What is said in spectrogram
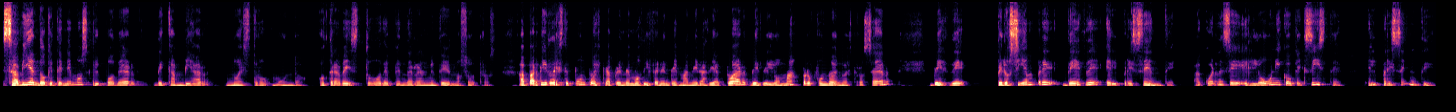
sabiendo que tenemos el poder de cambiar nuestro mundo. Otra vez, todo depende realmente de nosotros. A partir de este punto es que aprendemos diferentes maneras de actuar desde lo más profundo de nuestro ser desde, pero siempre desde el presente. Acuérdense, es lo único que existe, el presente.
